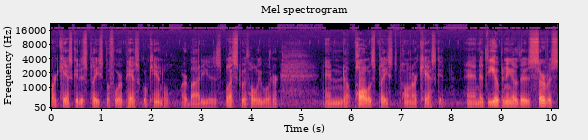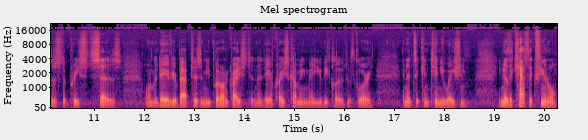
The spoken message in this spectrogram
our casket is placed before a paschal candle. Our body is blessed with holy water. And uh, pall is placed upon our casket. And at the opening of those services, the priest says, On the day of your baptism, you put on Christ. And the day of Christ's coming, may you be clothed with glory. And it's a continuation. You know, the Catholic funeral,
